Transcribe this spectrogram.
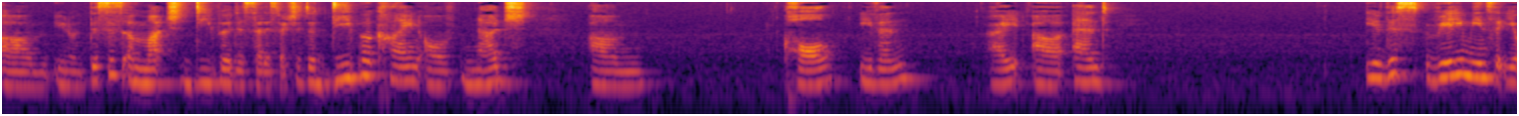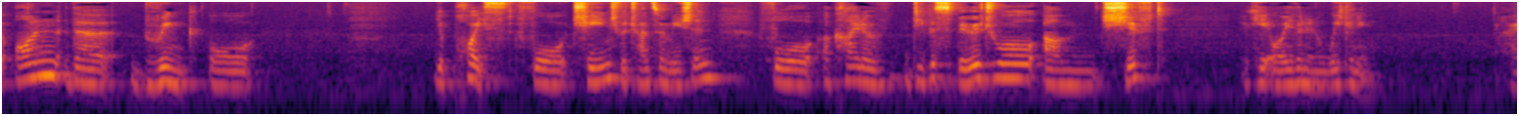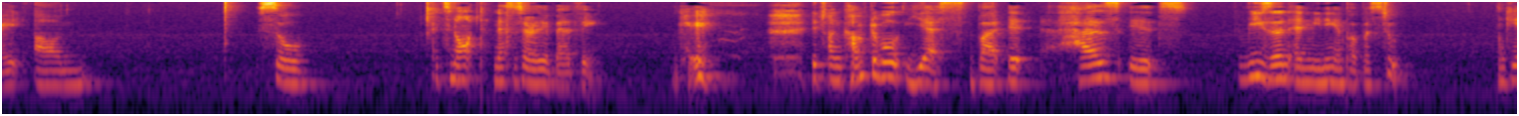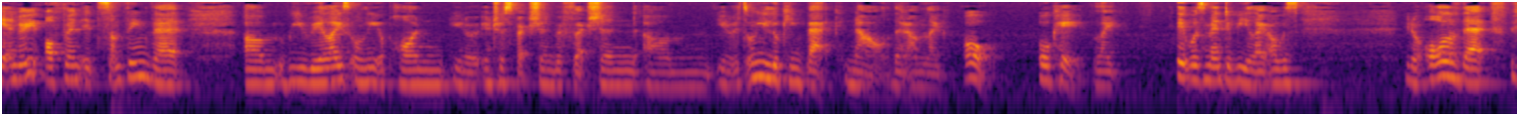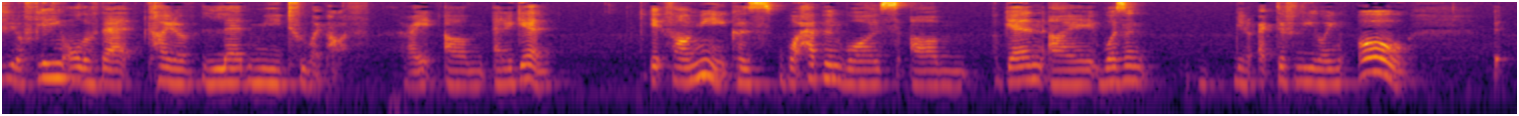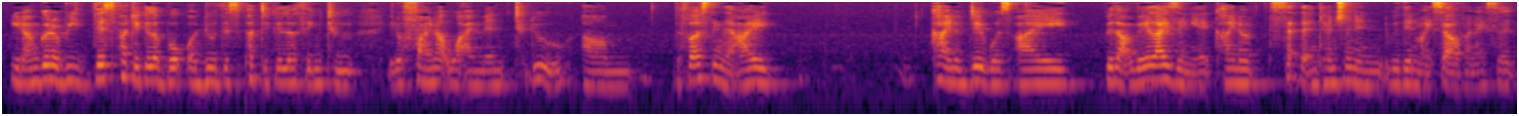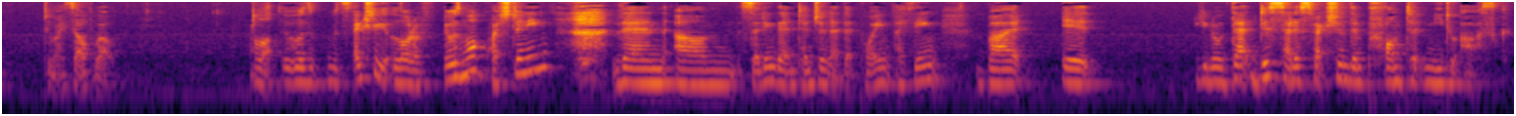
um, you know, this is a much deeper dissatisfaction. It's a deeper kind of nudge, um, call, even, right? Uh, and you know, this really means that you're on the brink or you're poised for change, for transformation, for a kind of deeper spiritual um, shift okay, or even an awakening, right? Um, so it's not necessarily a bad thing, okay? it's uncomfortable, yes, but it has its reason and meaning and purpose too. Okay, and very often it's something that um, we realize only upon you know introspection, reflection. Um, you know, it's only looking back now that I'm like, oh, okay, like it was meant to be. Like i was you know all of that you know feeling all of that kind of led me to my path right? Um, and again it found me because what happened was um, again i wasn't you know actively going oh you know i'm going to read this particular book or do this particular thing to you know find out what i meant to do. Um, the first thing that i kind of did was i without realizing it, kind of set the intention in within myself, and I said to myself, well, well, it was it's actually a lot of it was more questioning than um, setting the intention at that point, I think, but it you know that dissatisfaction then prompted me to ask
